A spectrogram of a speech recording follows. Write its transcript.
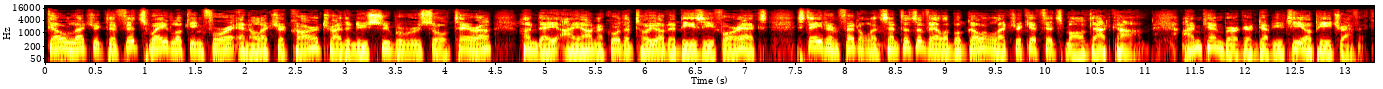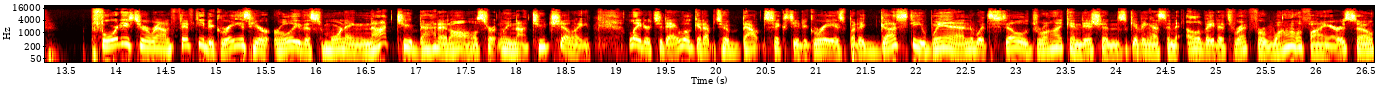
Go electric to Fitzway. Looking for an electric car? Try the new Subaru Solterra, Hyundai Ioniq, or the Toyota BZ4X. State and federal incentives available. Go electric at fitzmall.com. I'm Ken Berger, WTOP Traffic. 40s to around 50 degrees here early this morning. Not too bad at all. Certainly not too chilly. Later today, we'll get up to about 60 degrees, but a gusty wind with still dry conditions giving us an elevated threat for wildfires. So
